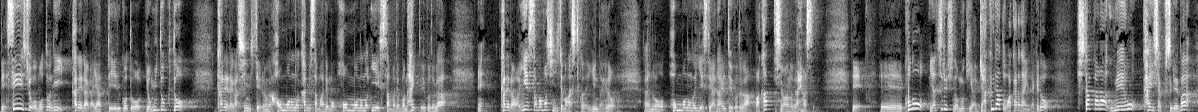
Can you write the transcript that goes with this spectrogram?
で聖書をもとに彼らがやっていることを読み解くと彼らが信じているのが本物の神様でも本物のイエス様でもないということが、ね、彼らはイエス様も信じてますってことは言うんだけどあの本物のイエスではないということが分かってしまうのであります。で、えー、この矢印の向きが逆だと分からないんだけど下から上を解釈すれば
